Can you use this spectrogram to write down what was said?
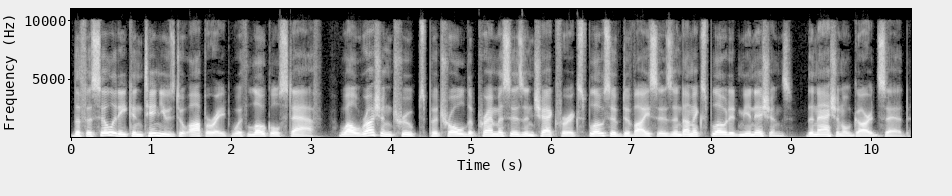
The facility continues to operate with local staff while Russian troops patrolled the premises and check for explosive devices and unexploded munitions, the National Guard said.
